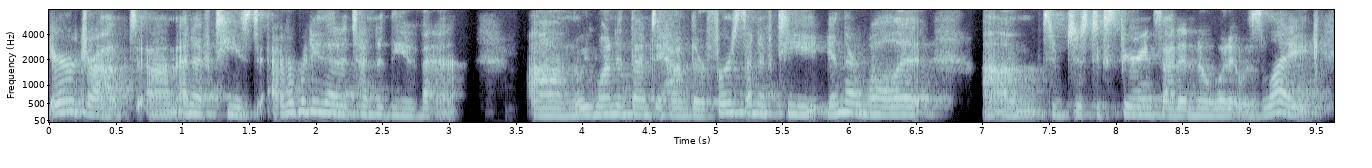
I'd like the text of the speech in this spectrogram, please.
airdropped um, NFTs to everybody that attended the event. Um, we wanted them to have their first NFT in their wallet um, to just experience that and know what it was like.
